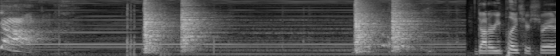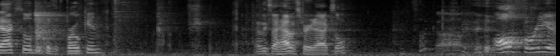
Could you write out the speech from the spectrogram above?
God! Gotta replace your straight axle because it's broken. At least I have a straight axle. Fuck off. All three of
